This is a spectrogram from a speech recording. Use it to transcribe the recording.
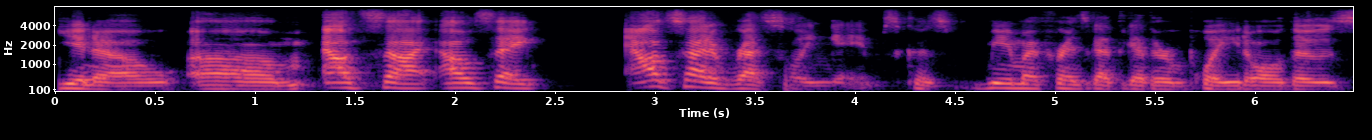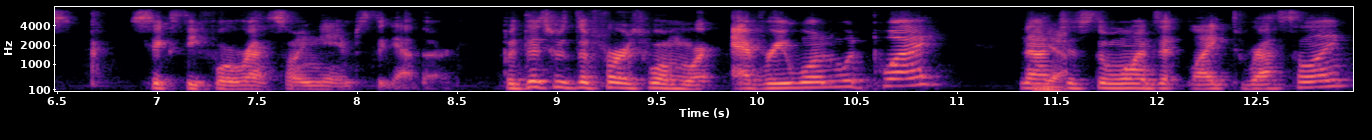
you know, um outside I'll say outside of wrestling games cuz me and my friends got together and played all those 64 wrestling games together. But this was the first one where everyone would play, not Yeah. just the ones that liked wrestling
